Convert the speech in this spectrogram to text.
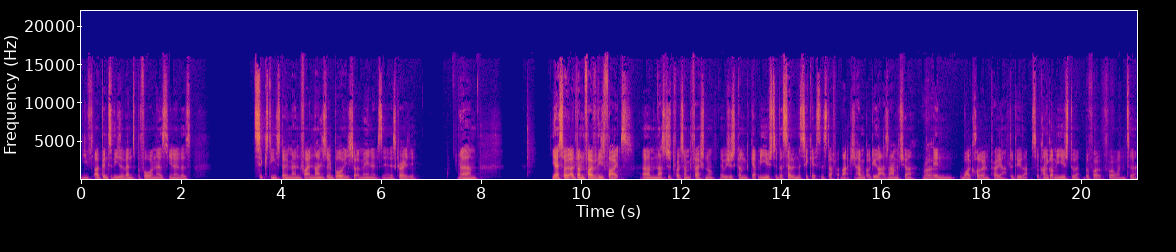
you've I've been to these events before, and there's you know there's sixteen stone men fighting nine stone boys. Do you know what I mean? It's it's crazy. Um, yeah, so I've done five of these fights, um, and that's just before I turned professional. It was just going to get me used to the selling the tickets and stuff like that because you haven't got to do that as an amateur. Right. But in white collar and pro, you have to do that. So it kind of got me used to it before before I went into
